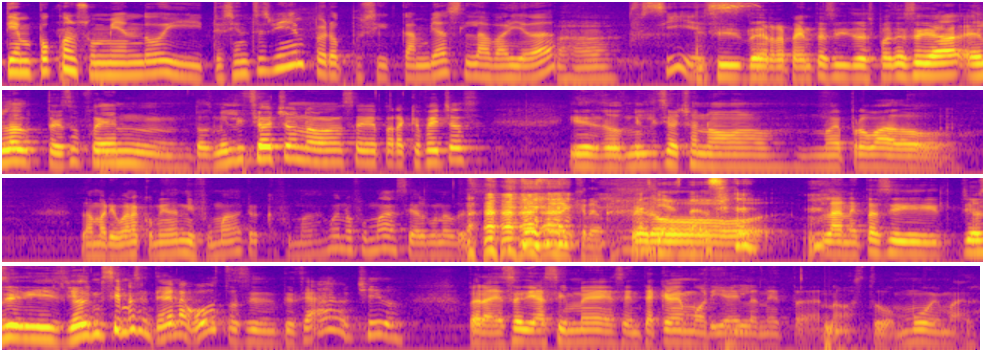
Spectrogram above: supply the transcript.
tiempo consumiendo y te sientes bien, pero pues si cambias la variedad, Ajá. pues sí, Y es... sí, de repente, sí, después de ese día, él, eso fue en 2018, no sé para qué fechas. Y desde 2018 no, no he probado la marihuana comida ni fumada, creo que fumada. Bueno, fumada sí algunas veces. Creo. Pero la neta sí, yo sí, yo sí me sentía bien a gusto, sí, decía, ah, chido. Pero ese día sí me sentía que me moría y la neta, no, estuvo muy mal.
